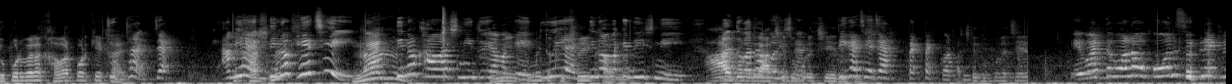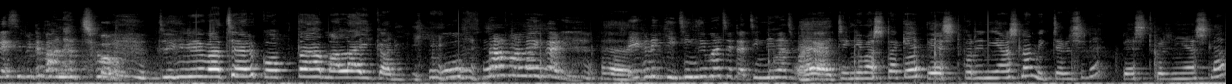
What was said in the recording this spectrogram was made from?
দুপুরবেলা খাওয়ার পর কে খায়? থাক যা। আমি একদিনও খেয়েছি। একদিনও খাওয়াসনি তুই আমাকে। তুই একদিনও আমাকে না। দিসনি ফালতু কথা বলিস না। ঠিক আছে যা টাক টাক কর আজকে দুপুরে এবার তো বলো কোন সিক্রেট রেসিপিটা বানাচ্ছো? চিংড়ি মাছের কোপ্তা মালাইকারি। কোফতা মালাইকারি? হ্যাঁ। এখানে কি চিংড়ি মাছ এটা? চিংড়ি মাছ হ্যাঁ চিংড়ি মাছটাকে পেস্ট করে নিয়ে আসলাম মিক্সচার মেশিনে পেস্ট করে নিয়ে আসলাম।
